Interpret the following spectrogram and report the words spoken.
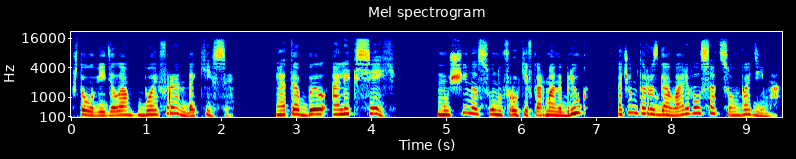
что увидела бойфренда кисы. Это был Алексей. Мужчина, сунув руки в карманы брюк, о чем-то разговаривал с отцом Вадима.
